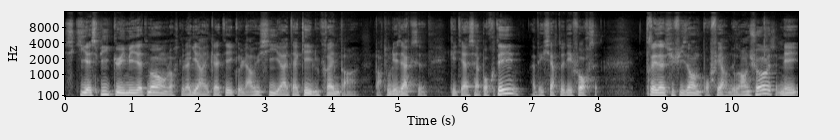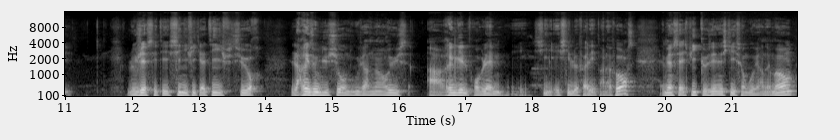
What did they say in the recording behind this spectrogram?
ce qui explique qu'immédiatement, lorsque la guerre a éclaté, que la Russie a attaqué l'Ukraine par tous les axes qui étaient à sa portée, avec certes des forces très insuffisantes pour faire de grandes choses, mais le geste était significatif sur la résolution du gouvernement russe à régler le problème, et s'il le fallait par la force, eh bien ça explique que Zelensky et son gouvernement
